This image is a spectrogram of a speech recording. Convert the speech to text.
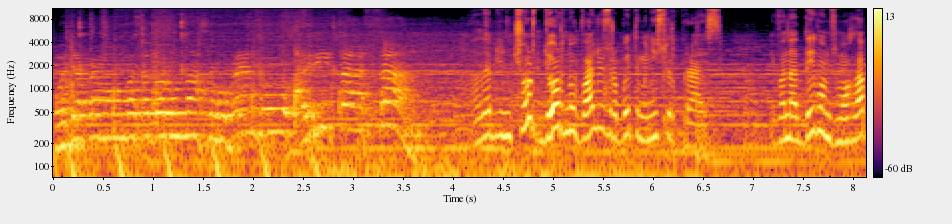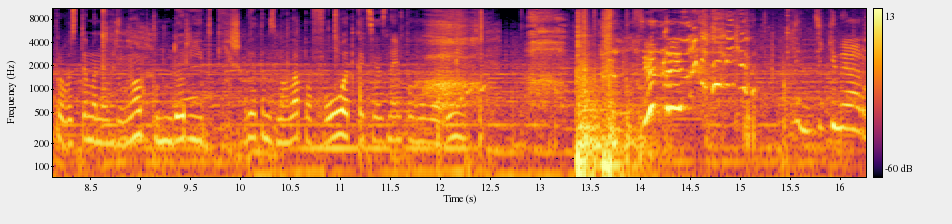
Подякуємо амбасадору нашого бренду Ріта Сан. Але, блін, чорт дьорнув Валю зробити мені сюрприз. І вона дивом змогла провести мене в гримерку ну, до рідки, щоб я там змогла пофоткатися, з нею поговорити. Тільки не ори.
